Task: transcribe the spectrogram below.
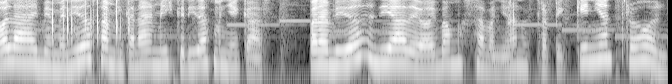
hola y bienvenidos a mi canal mis queridas muñecas. Para el video del día de hoy vamos a bañar a nuestra pequeña troll.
